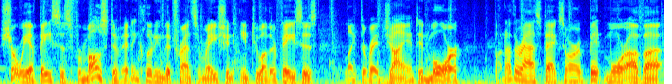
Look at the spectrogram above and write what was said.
Sure, we have bases for most of it, including the transformation into other faces like the red giant and more, but other aspects are a bit more of a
